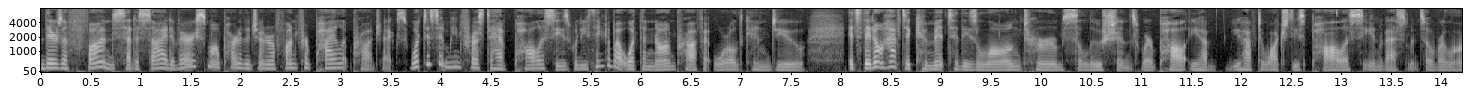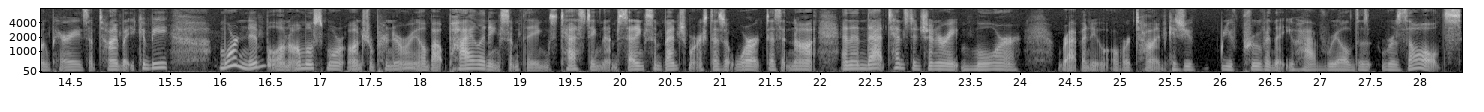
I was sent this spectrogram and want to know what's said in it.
there's a fund set aside, a very small part of the general fund for pilot projects. What does it mean for us to have policies? When you think about what the nonprofit world can do, it's they don't have to commit to these long-term solutions where pol- you have you have to watch these policy investments over long periods of time, but you can be more nimble and almost more entrepreneurial about piloting some things, testing them, setting some benchmarks. Does it work? Does it not? And then that tends to generate more revenue over time because you've you've proven that you have real des- results.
